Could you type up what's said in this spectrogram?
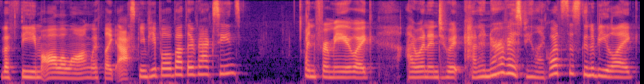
the theme all along with like asking people about their vaccines. And for me like I went into it kind of nervous being like what's this going to be like?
